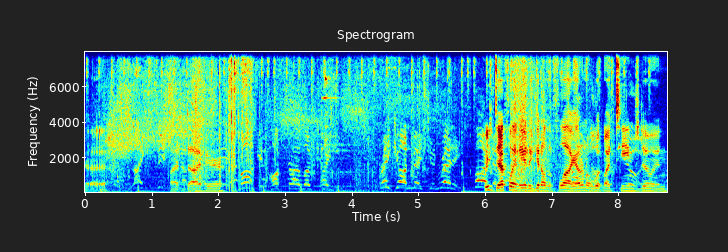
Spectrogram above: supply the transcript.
Okay. I'd die here. Marking hostile location. Recon mission ready. Find We definitely need to get on the flag. I don't know what my team's doing.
